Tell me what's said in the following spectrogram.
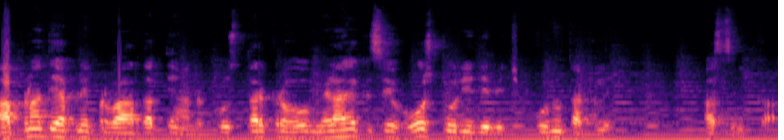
ਆਪਣਾ ਤੇ ਆਪਣੇ ਪਰਿਵਾਰ ਦਾ ਧਿਆਨ ਰੱਖੋ, ਸਤਰਕ ਰਹੋ, ਮਿਲਾਂਗੇ ਕਿਸੇ ਹੋਰ ਸਟੋਰੀ ਦੇ ਵਿੱਚ, ਉਦੋਂ ਤੱਕ ਲਈ, ਸਤਿ ਸ੍ਰੀ ਅਕਾਲ।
